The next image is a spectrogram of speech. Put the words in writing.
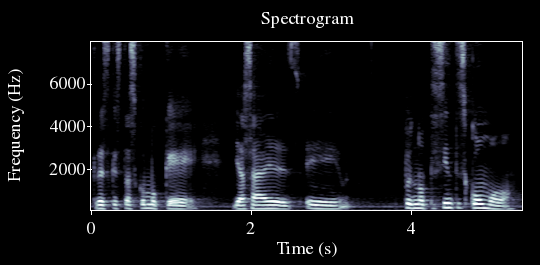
crees que estás como que, ya sabes, eh, pues no te sientes cómodo,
